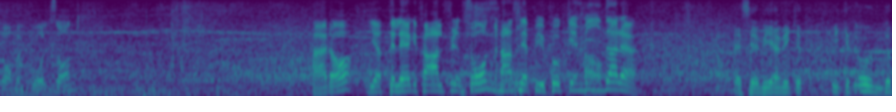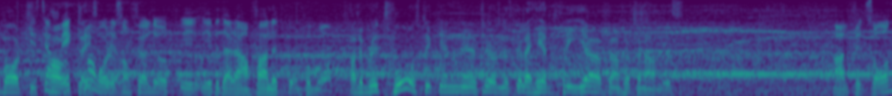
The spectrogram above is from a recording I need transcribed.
Samuel Paulsson. Här då, jätteläge för Alfredsson, men han släpper ju pucken vidare. Det ser vi. Vilket, vilket underbart Christian Bäckman var det som följde upp i, i det där anfallet, kom på mål. Ja, det blev två stycken eh, Frölunda-spelare helt fria framför Fernandes. Alfredsson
